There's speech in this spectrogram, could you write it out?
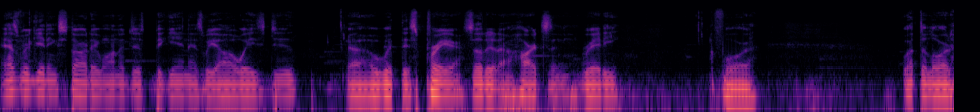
as we're getting started, I want to just begin as we always do uh, with this prayer, so that our hearts are ready for what the Lord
